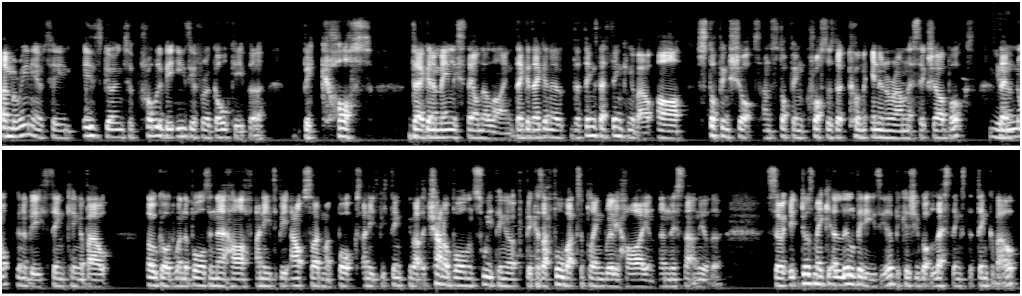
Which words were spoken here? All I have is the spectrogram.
a Mourinho team is going to probably be easier for a goalkeeper because they're going to mainly stay on their line. They're, they're going to the things they're thinking about are stopping shots and stopping crosses that come in and around their six-yard box. Yeah. They're not going to be thinking about oh god, when the ball's in their half, I need to be outside my box. I need to be thinking about the channel ball and sweeping up because our fullbacks are playing really high and, and this, that, and the other. So it does make it a little bit easier because you've got less things to think about.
